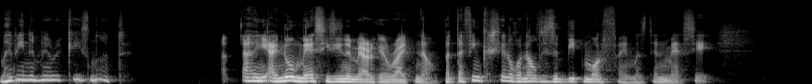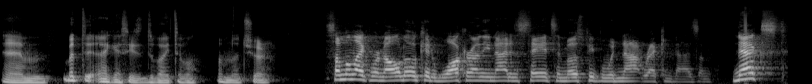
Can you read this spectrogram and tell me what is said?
Maybe in America he's not. I, I know Messi is in America right now, but I think Cristiano Ronaldo is a bit more famous than Messi. Um, but I guess it's debatable. I'm not sure. Someone like Ronaldo could walk around the United States and most people would not recognize him. Next,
